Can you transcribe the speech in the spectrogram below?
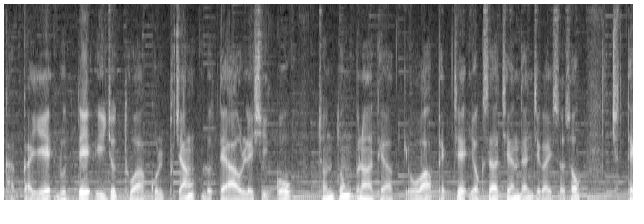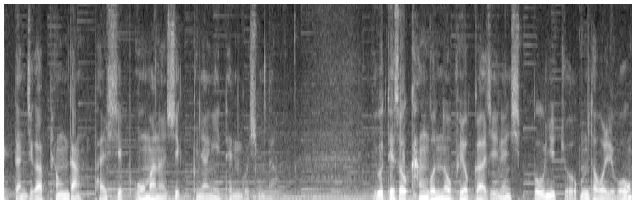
가까이에 롯데 리조트와 골프장, 롯데 아울렛이 있고 전통문화대학교와 백제 역사제한단지가 있어서 주택단지가 평당 85만원씩 분양이 된 곳입니다. 이곳에서 강 건너 부여까지는 10분이 조금 더 걸리고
